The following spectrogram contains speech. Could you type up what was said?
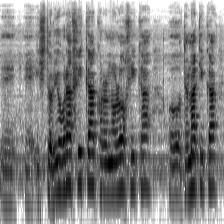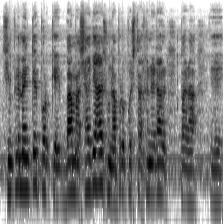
eh, eh, historiográfica, cronológica o temática, simplemente porque va más allá, es una propuesta general para eh,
